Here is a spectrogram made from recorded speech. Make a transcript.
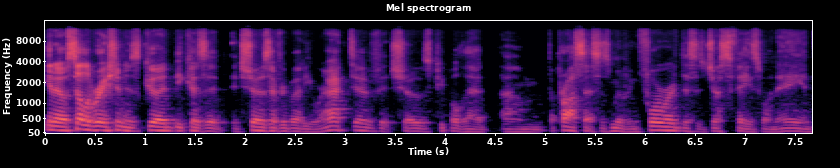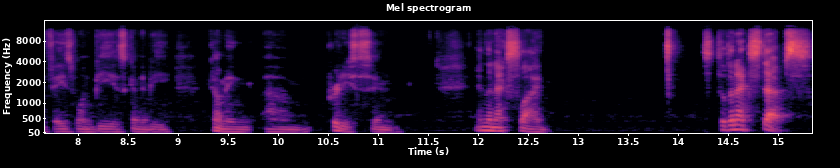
you know, celebration is good because it, it shows everybody we're active. It shows people that um, the process is moving forward. This is just phase 1A and phase 1B is going to be coming um, pretty soon. In the next slide. So the next steps,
